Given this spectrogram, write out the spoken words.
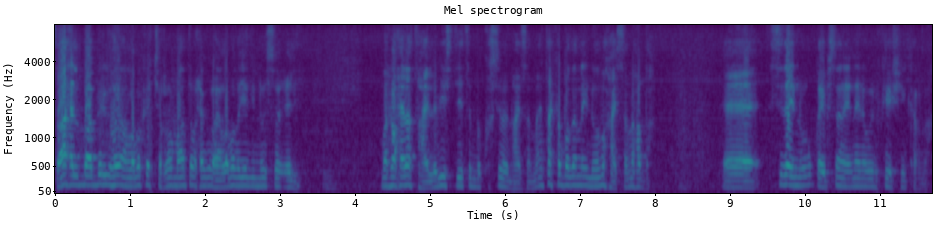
Saaxil baa berigii hore aan laba ka jarro maanta waxay gu lahayn labada iyadii noo soo celi. Marka waxay la tahay labiyo siddeetanba kursi baynu haysanaa. Intaa ka badanna inooma haysano hadda. Eh, sidaynu u qaybsanaynana waynu ka heshiin karnaa.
